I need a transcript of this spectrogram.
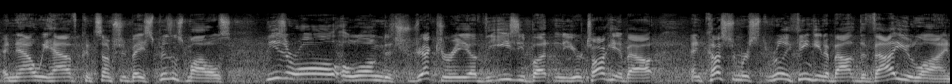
and now we have consumption-based business models. These are all along the trajectory of the easy button that you're talking about, and customers really thinking about the value line.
